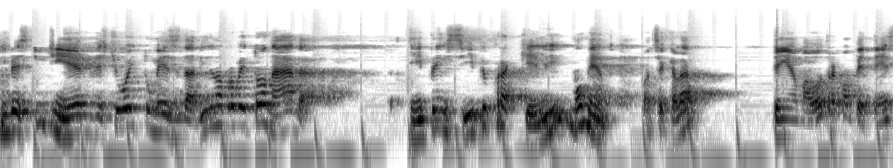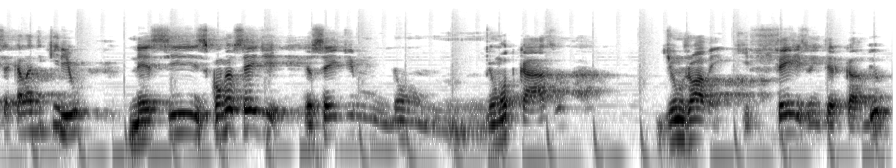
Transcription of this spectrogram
investiu dinheiro, investiu oito meses da vida e não aproveitou nada. Em princípio, para aquele momento. Pode ser que ela tenha uma outra competência que ela adquiriu nesses. Como eu sei de. Eu sei de, de, um, vi um outro caso de um jovem que fez o intercâmbio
